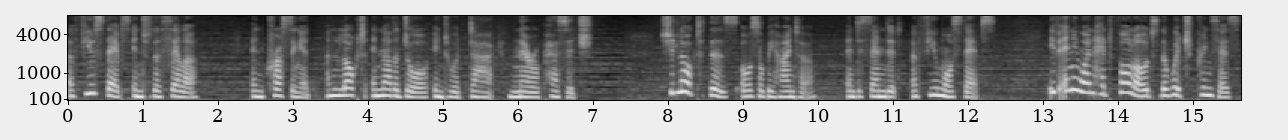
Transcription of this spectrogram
a few steps into the cellar and crossing it, unlocked another door into a dark, narrow passage. She locked this also behind her and descended a few more steps. If anyone had followed the witch princess,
